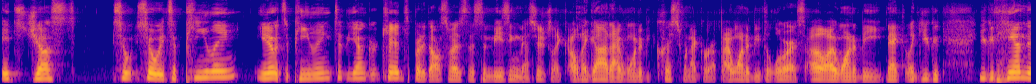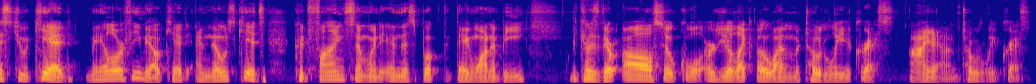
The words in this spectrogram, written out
it's just so so it's appealing you know, it's appealing to the younger kids, but it also has this amazing message like, oh my God, I want to be Chris when I grow up. I want to be Dolores. Oh, I want to be. Like you could you could hand this to a kid, male or female kid, and those kids could find someone in this book that they want to be because they're all so cool. Or you're like, oh, I'm a totally a Chris. I am totally a Chris.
